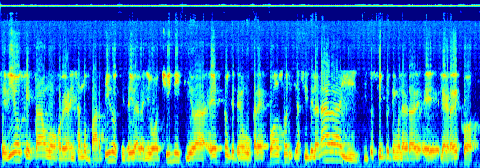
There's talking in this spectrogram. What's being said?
se dio que estábamos organizando un partido, que se iba a venir Bocini, que iba esto, que tenemos que buscar sponsor, y así de la nada, y, yo siempre tengo le, eh, le agradezco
